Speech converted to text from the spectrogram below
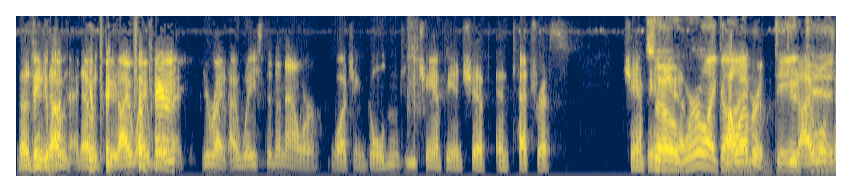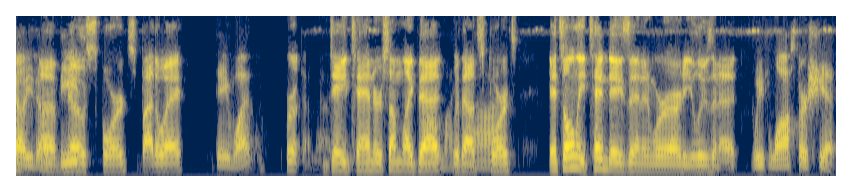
No, Think dude, about was, that. was- Compare- dude, I, I compare wait- it. You're right. I wasted an hour watching Golden Tee Championship and Tetris Championship. So we're like on However, day dude, I will tell you, though, of no sports. By the way, Day what? We're day ten or something like oh that Oh without God. sports. It's only ten days in, and we're already losing it. We've lost our shit.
